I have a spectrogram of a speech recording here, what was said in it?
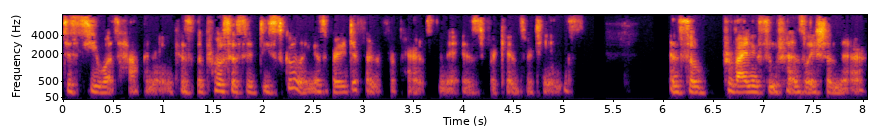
to see what's happening because the process of deschooling is very different for parents than it is for kids or teens. And so providing some translation there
